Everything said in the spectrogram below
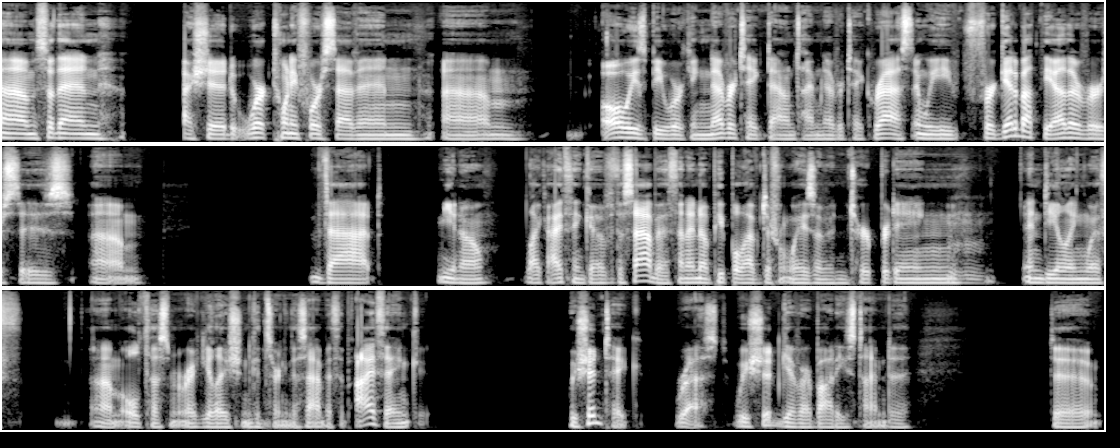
um, so then I should work twenty four seven. Um, always be working, never take downtime, never take rest, and we forget about the other verses um, that you know, like I think of the Sabbath, and I know people have different ways of interpreting Mhm. and dealing with um, Old Testament regulation concerning the Sabbath. I think we should take rest. We should give our bodies time to to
